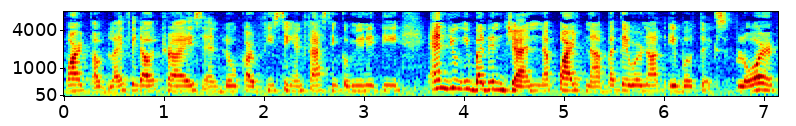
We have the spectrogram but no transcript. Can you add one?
part of Life Without Rice and Low Carb Feasting and Fasting Community. And yung iba din dyan na part na but they were not able to explore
